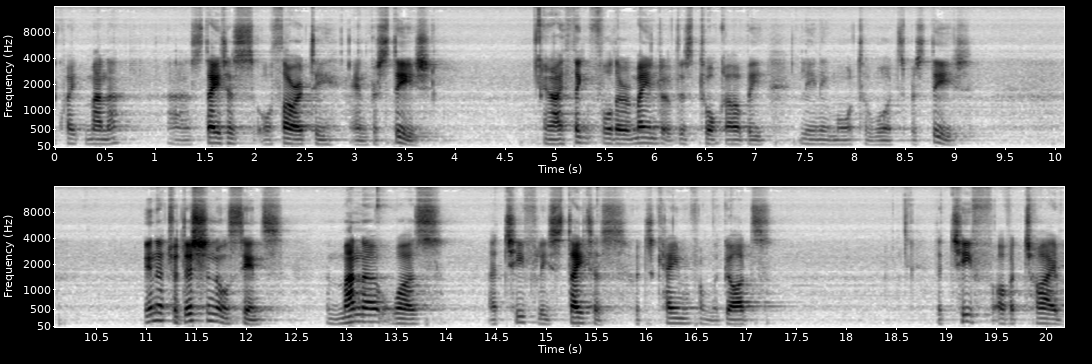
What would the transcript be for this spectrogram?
equate mana, uh, status, authority, and prestige. And I think for the remainder of this talk, I'll be leaning more towards prestige. In a traditional sense, mana was a chiefly status which came from the gods. The chief of a tribe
